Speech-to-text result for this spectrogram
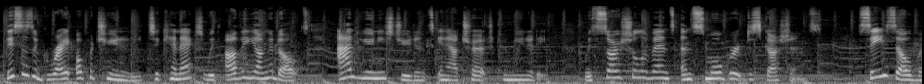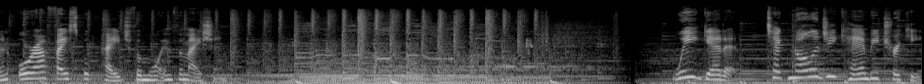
This is a great opportunity to connect with other young adults and uni students in our church community with social events and small group discussions. See Zelvin or our Facebook page for more information. We get it. Technology can be tricky.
